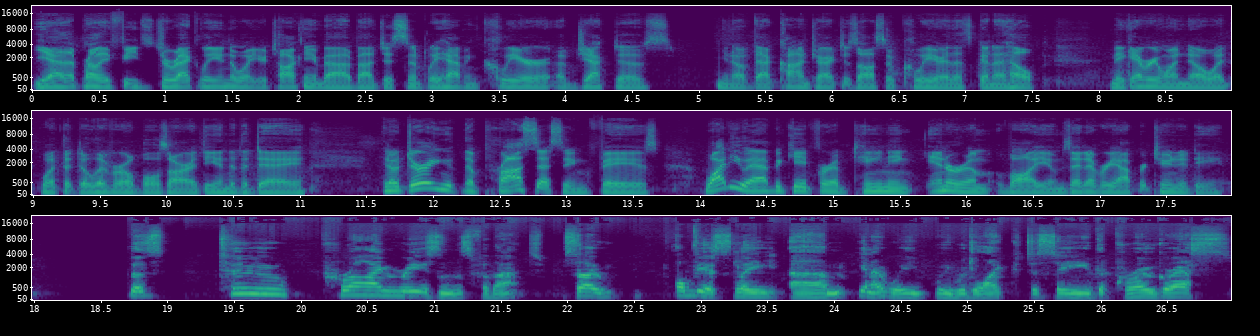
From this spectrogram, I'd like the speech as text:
Yeah, that probably feeds directly into what you're talking about, about just simply having clear objectives. You know, if that contract is also clear, that's going to help make everyone know what, what the deliverables are at the end of the day. You know, during the processing phase, why do you advocate for obtaining interim volumes at every opportunity? There's two prime reasons for that. So, obviously, um, you know, we, we would like to see the progress,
